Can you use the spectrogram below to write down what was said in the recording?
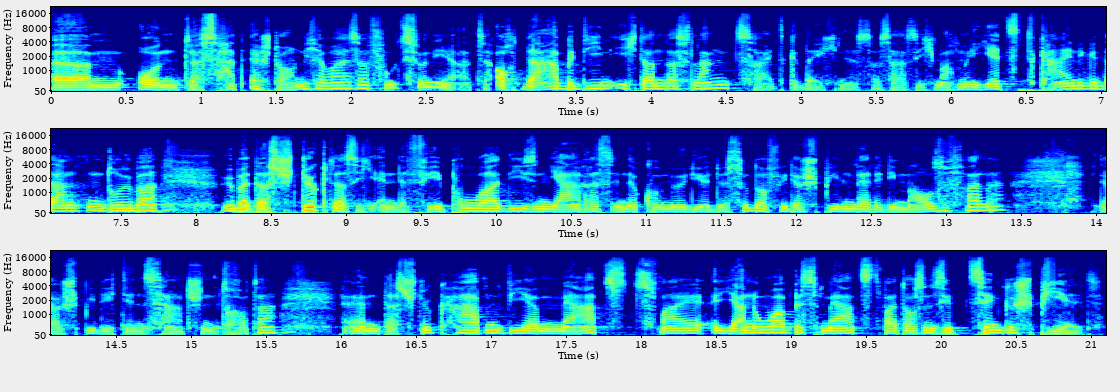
Ähm, und das hat erstaunlicherweise funktioniert. Auch da bediene ich dann das Langzeitgedächtnis. Das heißt, ich mache mir jetzt keine Gedanken drüber, über das Stück, das ich Ende Februar diesen Jahres in der Komödie Düsseldorf wieder spielen werde, die Mausefalle. Da spiele ich den Sergeant Trotter. Ähm, das Stück haben wir März zwei, Januar bis März 2017 gespielt.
